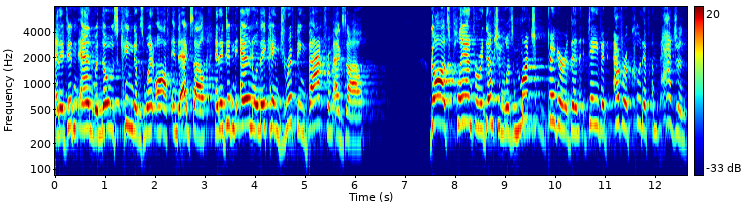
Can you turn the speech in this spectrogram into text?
And it didn't end when those kingdoms went off into exile. And it didn't end when they came drifting back from exile. God's plan for redemption was much bigger than David ever could have imagined.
